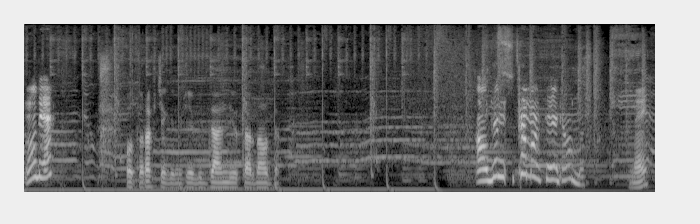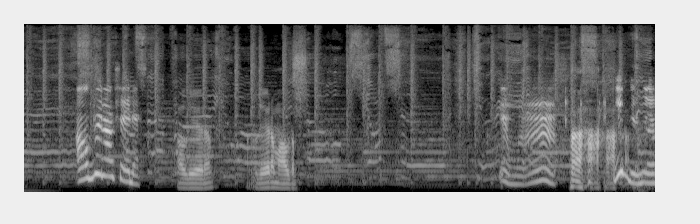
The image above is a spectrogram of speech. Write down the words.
Ne oldu ya? Fotoğraf çekelim. Şey bir tane de yukarıdan alacağım. Aldın tamam söyle tamam mı? Ne? Aldığın an söyle. Alıyorum. Alıyorum aldım. Ne diyorsun ya?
